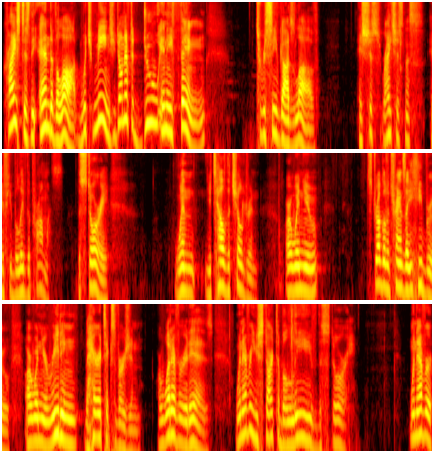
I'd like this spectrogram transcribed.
Christ is the end of the law, which means you don't have to do anything to receive God's love. It's just righteousness if you believe the promise the story, when you tell the children, or when you struggle to translate Hebrew, or when you're reading the heretics version, or whatever it is, whenever you start to believe the story, whenever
